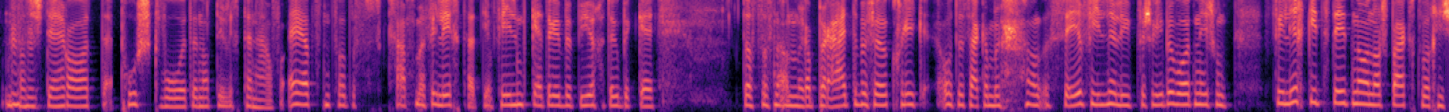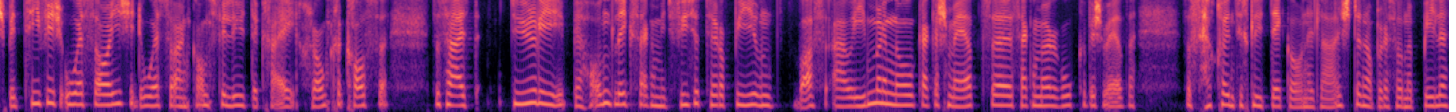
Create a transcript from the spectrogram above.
Und mhm. das ist derart gepusht worden, natürlich dann auch von Ärzten. So, das kennt man vielleicht, hat ja Filme darüber, Bücher darüber gegeben dass das einer breiten Bevölkerung oder sagen wir sehr vielen Leuten verschrieben worden ist. Und vielleicht gibt es dort noch einen Aspekt, der spezifisch USA ist. In den USA haben ganz viele Leute keine Krankenkasse. Das heißt, teure Behandlung, sagen mit Physiotherapie und was auch immer noch gegen Schmerzen, sagen wir Rückenbeschwerden, das können sich die Leute gar nicht leisten. Aber so eine Pille,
